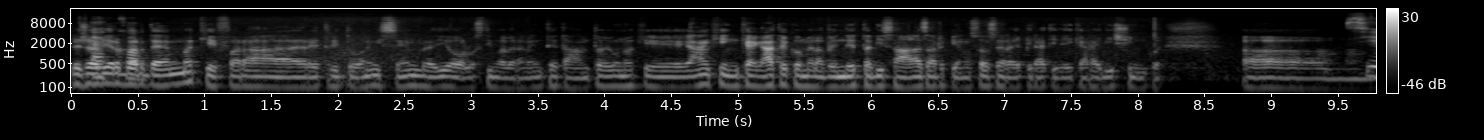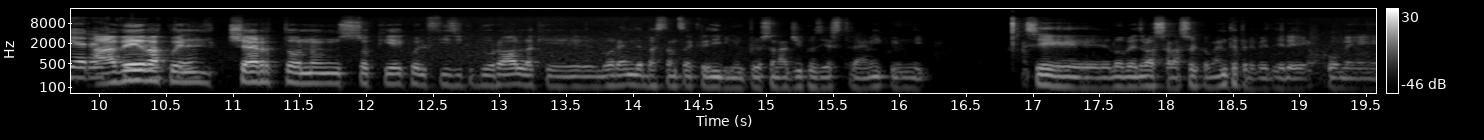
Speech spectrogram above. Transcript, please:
Javier Ecco. Bardem che farà Retritone, mi sembra, io lo stimo veramente tanto, è uno che anche in cagate come la vendetta di Salazar, che non so se era i Pirati dei Caraibi 5. Uh, Sì, aveva quel certo non so che, quel physique du role che lo rende abbastanza credibile in personaggi così estremi, quindi se lo vedrò sarà sicuramente per vedere come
